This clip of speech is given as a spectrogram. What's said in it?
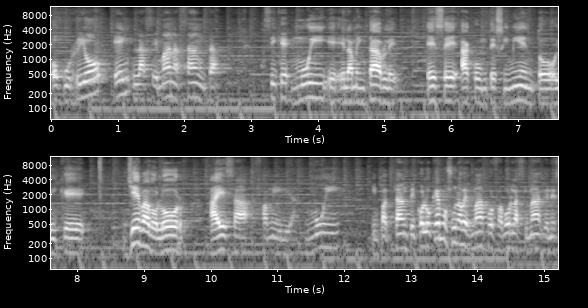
ocurrió en la Semana Santa, así que muy eh, lamentable ese acontecimiento y que lleva dolor a esa familia, muy impactante. Coloquemos una vez más, por favor, las imágenes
